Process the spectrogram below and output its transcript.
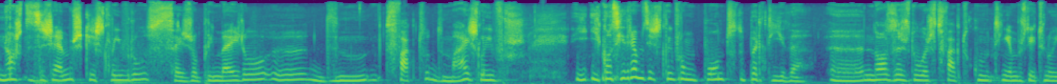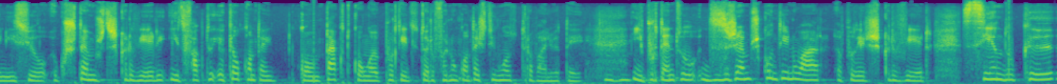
Nós desejamos que este livro seja o primeiro, eh, de, de facto, de mais livros. E, e, consideramos este livro um ponto de partida. Uh, nós, as duas, de facto, como tínhamos dito no início, gostamos de escrever e, de facto, aquele contacto com a Porta Editora foi num contexto de um outro trabalho até. Uhum. E, portanto, desejamos continuar a poder escrever, sendo que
